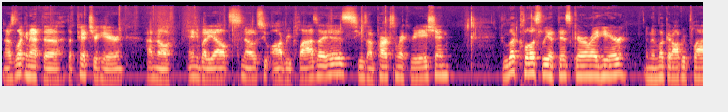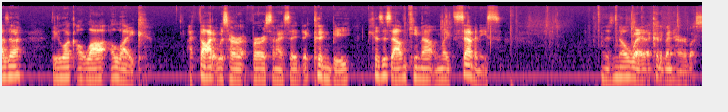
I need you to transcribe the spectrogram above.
And I was looking at the the picture here. I don't know if anybody else knows who Aubrey Plaza is. He was on Parks and Recreation. If you look closely at this girl right here, and then look at Aubrey Plaza, they look a lot alike. I thought it was her at first, and I said it couldn't be because this album came out in like the 70s. There's no way that could have been her, but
